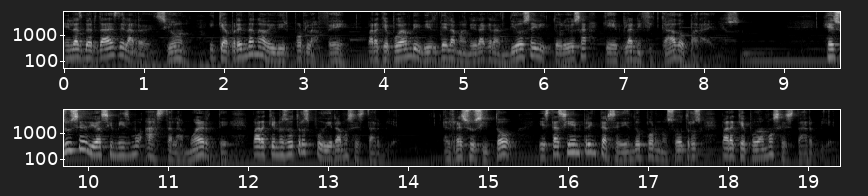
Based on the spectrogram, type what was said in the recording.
en las verdades de la redención y que aprendan a vivir por la fe, para que puedan vivir de la manera grandiosa y victoriosa que he planificado para ellos. Jesús se dio a sí mismo hasta la muerte para que nosotros pudiéramos estar bien. Él resucitó y está siempre intercediendo por nosotros para que podamos estar bien.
